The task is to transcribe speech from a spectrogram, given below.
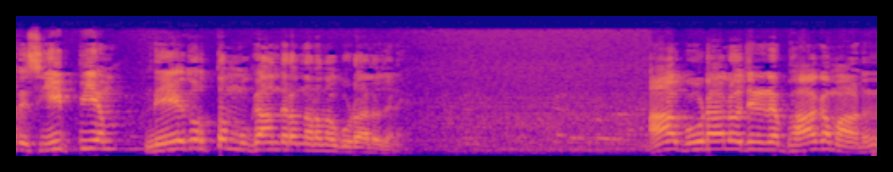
അത് സി പി എം നേതൃത്വം മുഖാന്തരം നടന്ന ഗൂഢാലോചന. ആ ഗൂഢാലോചനയുടെ ഭാഗമാണ്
